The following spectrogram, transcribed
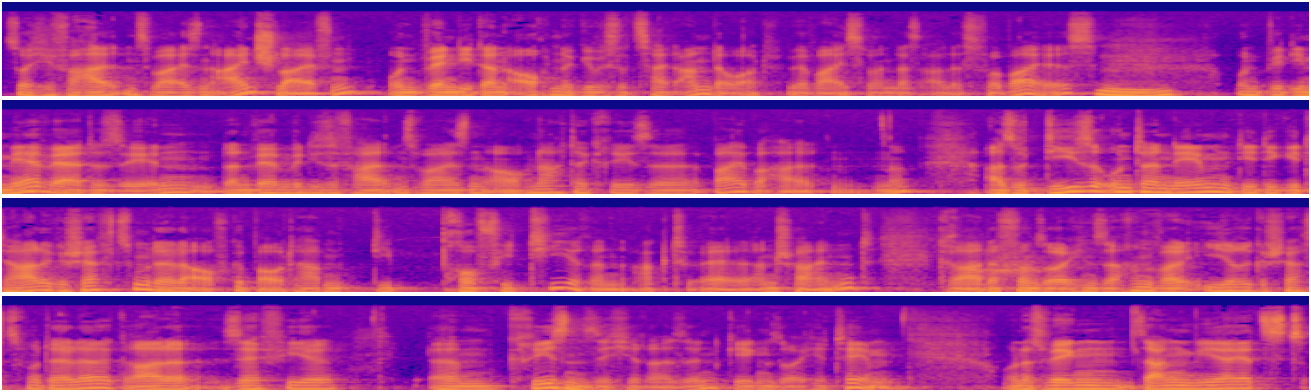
solche Verhaltensweisen einschleifen und wenn die dann auch eine gewisse Zeit andauert, wer weiß, wann das alles vorbei ist, mhm. Und wir die Mehrwerte sehen, dann werden wir diese Verhaltensweisen auch nach der Krise beibehalten. Ne? Also diese Unternehmen, die digitale Geschäftsmodelle aufgebaut haben, die profitieren aktuell anscheinend gerade von solchen Sachen, weil ihre Geschäftsmodelle gerade sehr viel ähm, krisensicherer sind gegen solche Themen. Und deswegen sagen wir jetzt,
